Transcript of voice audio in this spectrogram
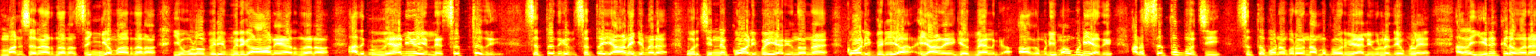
மனுஷனா இருந்தாலும் சிங்கமா இருந்தாலும் எவ்வளவு பெரிய மிருக ஆணையா இருந்தாலும் அதுக்கு வேல்யூவே இல்லை. செத்தது. செத்ததுக்கு செத்த யானைக்கு மேல ஒரு சின்ன கோழி போய் இறங்கினோடனே கோழி பெரிய யானைக்கு மேல ஆக முடியுமா? முடியாது. ஆனா செத்து போச்சு. செத்த போன பிறகு நமக்கு ஒரு வேல்யூ உள்ளது எப்படி அதனால இருக்கிற வரை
